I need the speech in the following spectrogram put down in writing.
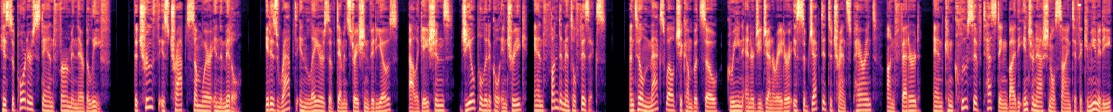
His supporters stand firm in their belief. The truth is trapped somewhere in the middle. It is wrapped in layers of demonstration videos, allegations, geopolitical intrigue, and fundamental physics. Until Maxwell Chikumbutso green energy generator is subjected to transparent, unfettered, and conclusive testing by the international scientific community,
